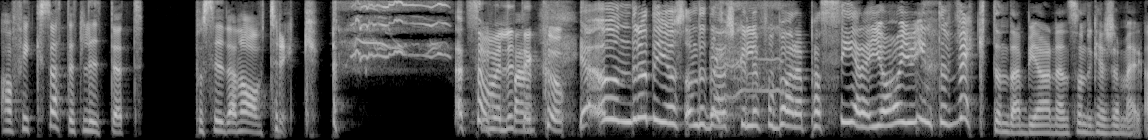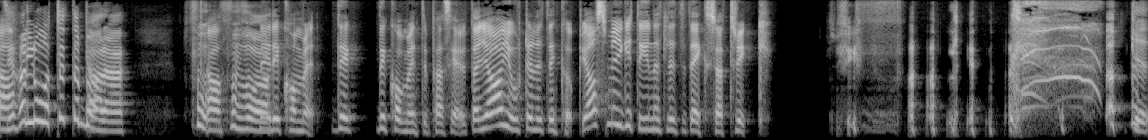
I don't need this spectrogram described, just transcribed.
ha fixat ett litet på sidan avtryck. Som en liten kupp. Jag undrade just om det där skulle få bara passera. Jag har ju inte väckt den där björnen som du kanske har märkt. Ja. Jag har låtit det bara få, Ja, få vara. Nej, det kommer, det, det kommer inte passera. Utan jag har gjort en liten kupp. Jag har smugit in ett litet extra tryck. Fy Okej.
